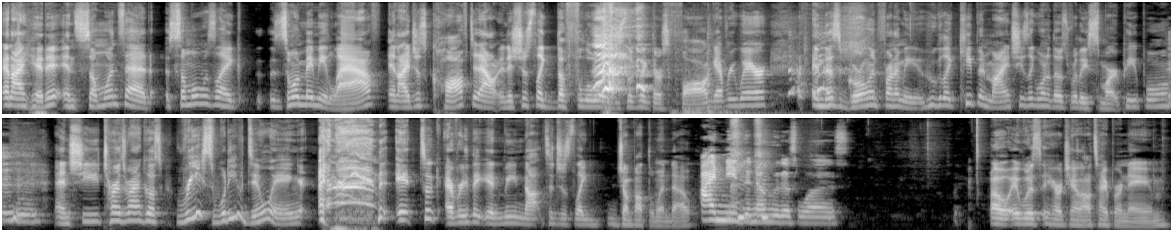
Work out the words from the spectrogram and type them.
and I hit it. And someone said, someone was like, someone made me laugh, and I just coughed it out, and it's just like the floor just looks like there's fog everywhere. And this girl in front of me, who like, keep in mind, she's like one of those really smart people, Mm-hmm. and she turns around and goes, "Reece, what are you doing?" And it took everything in me not to just like jump out the window. I need to know who this was. Oh, it was here, Chandler. I'll type her name.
